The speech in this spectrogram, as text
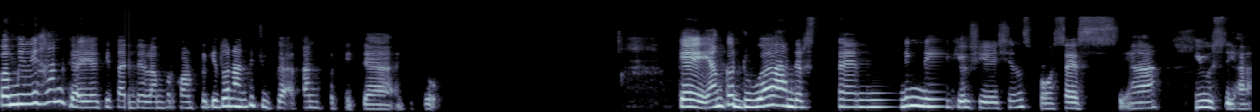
pemilihan gaya kita dalam berkonflik itu nanti juga akan berbeda gitu Oke, yang kedua understanding negotiations process ya, use ya.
